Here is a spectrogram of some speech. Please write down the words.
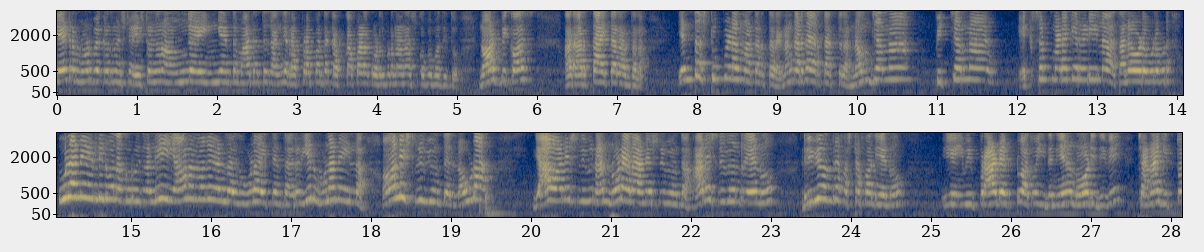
ಥಿಯೇಟರ್ ನೋಡ್ಬೇಕಾದ್ರೆ ಅಷ್ಟೇ. ಎಷ್ಟೊಂದು ಜನ ಹಂಗೆ, ಹಿಂಗೆ ಅಂತ ಮಾತಾಡ್ತಿದ್ರೆ, ಹಂಗೆ ರಪ್ ರಪ್ ಅಂತ ಕಪ್ ಕಪಾಳ ಕೊಡ್ಬಿಡ ನಾನು ಸ್ಕೋಪ ಬರ್ತಿತ್ತು. ನಾಟ್ ಬಿಕಾಸ್ ಅವ್ರು ಅರ್ಥ ಆಯ್ತಲ್ಲ ಅಂತಲ್ಲ. ಎಂತ ಸ್ಟೂಪಿಡ್ ಆಗಿ ಮಾತಾಡ್ತಾರೆ? ನಂಗೆ ಅರ್ಧ ಅರ್ಥ ಆಗ್ತಿಲ್ಲ. ನಮ್ಮ ಜನ ಪಿಕ್ಚರ್ನ ಎಕ್ಸೆಪ್ಟ್ ಮಾಡಕ್ಕೆ ರೆಡಿ ಇಲ್ಲ. ತಲೆ ಹೊಡೆ ಹುಳ ಬಿಡ ಹುಳನೇ ಇರಲಿಲ್ವಲ್ಲ ಗುರು ಇದರಲ್ಲಿ? ಯಾವ ನನ್ನ ಮಗ ಹೇಳ್ದ ಇದು? ಹುಳ ಐತೆ ಅಂತ ಇರೋ ಏನು ಹುಳನೇ ಇಲ್ಲ. ಆನೆಸ್ಟ್ ರಿವ್ಯೂ ಅಂತ ಲೌಡ. ಯಾವ ಆನೆಸ್ಟ್ ರಿವ್ಯೂ ನಾನು ನೋಡಲ್ಲ ಆನೆಸ್ಟ್ ರಿವ್ಯೂ ಅಂತ. ಆನೆಸ್ಟ್ ರಿವ್ಯೂ ಅಂದ್ರೆ ಏನು? ರಿವ್ಯೂ ಅಂದ್ರೆ ಫಸ್ಟ್ ಆಫ್ ಆಲ್ ಏನು? ಈ ಈ ಪ್ರಾಡಕ್ಟು ಅಥವಾ ಇದನ್ನೇನೋ ನೋಡಿದ್ದೀವಿ ಚೆನ್ನಾಗಿತ್ತೋ,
